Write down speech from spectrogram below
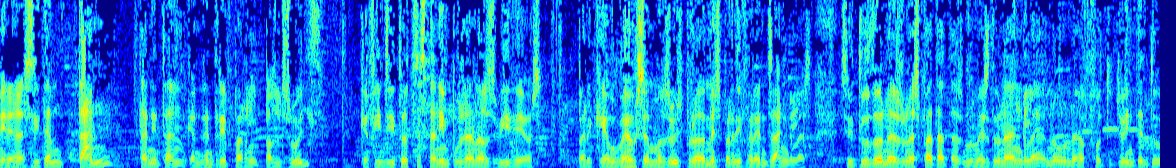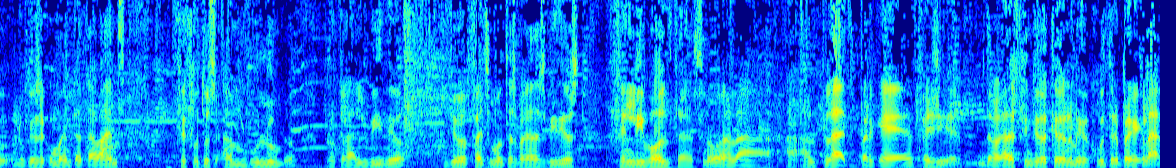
Mira, necessitem tant, tant i tant, que ens entri per, pels ulls, que fins i tot s'estan imposant els vídeos, perquè ho veus amb els ulls, però a més per diferents angles. Si tu dones unes patates només d'un angle, no una foto, jo intento, el que us he comentat abans, fer fotos en volum, no? Però clar, el vídeo, jo faig moltes vegades vídeos fent-li voltes no? a la, a, al plat, perquè faci, de vegades fins i tot queda una mica cutre, perquè clar,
